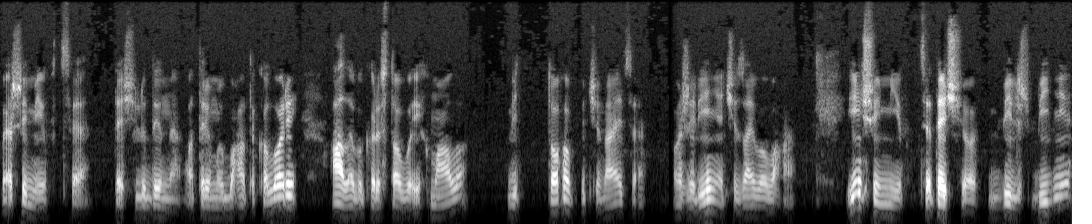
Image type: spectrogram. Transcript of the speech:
Перший міф це те, що людина отримує багато калорій, але використовує їх мало. Від того починається ожиріння чи зайва вага. Інший міф це те, що більш бідні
